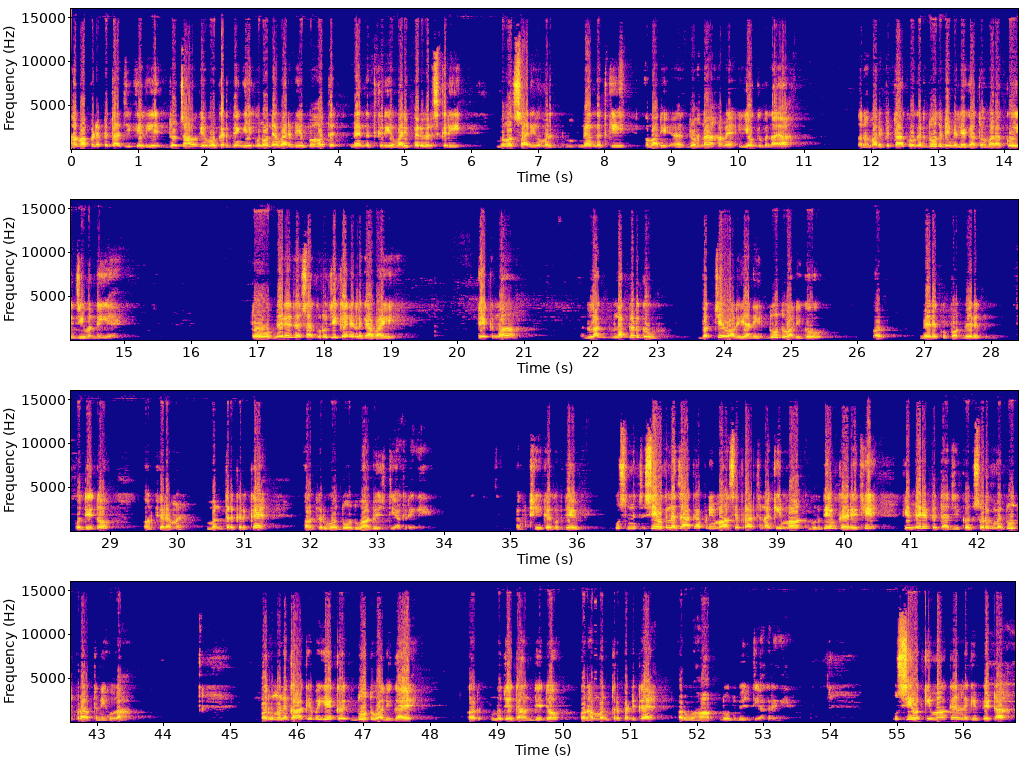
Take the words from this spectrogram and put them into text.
हम अपने पिताजी के लिए जो चाहोगे वो कर देंगे। उन्होंने हमारे लिए बहुत मेहनत करी, हमारी परवरिश करी, बहुत सारी उम्र मेहनत की हमारी जो है ना, हमें योग्य बनाया और हमारे पिता को अगर दूध नहीं मिलेगा तो हमारा कोई जीवन नहीं है। तो मेरे जैसा गुरु जी कहने लगा, भाई, एक ना, लग, लगड़ गऊ, बच्चे वाली यानी दूध वाली गऊ और मेरे को मेरे को दे दो और फिर हम मंत्र करके और फिर वो दूध वहाँ बेच दिया करेंगे। अब ठीक है, गुरुदेव उसने सेवक ने जाकर अपनी माँ से प्रार्थना की। माँ गुरुदेव कह रहे थे कि मेरे पिताजी को स्वर्ग में दूध प्राप्त नहीं हो रहा। और उन्होंने कहा कि भाई एक दूध वाली गाय और मुझे दान दे दो और हम मंत्र पट के और वहाँ दूध बेच दिया करेंगे। उस सेवक की माँ कहने लगी, बेटा,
